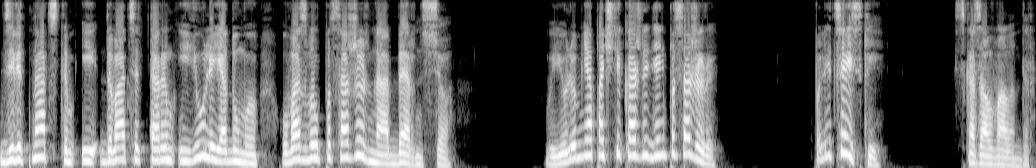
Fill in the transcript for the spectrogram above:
19 и 22 июля, я думаю, у вас был пассажир на Бернсё. В июле у меня почти каждый день пассажиры». «Полицейский», — сказал Валандер.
